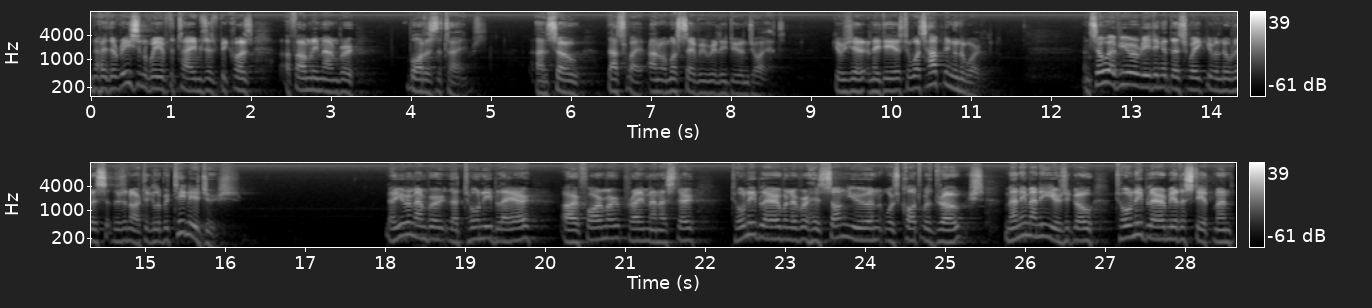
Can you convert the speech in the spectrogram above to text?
Now, the reason we have the Times is because a family member bought us the Times. And so that's why, and I must say, we really do enjoy it. Gives you an idea as to what's happening in the world. And so, if you're reading it this week, you will notice there's an article about teenagers. Now, you remember that Tony Blair, our former Prime Minister, Tony Blair, whenever his son Euan was caught with drugs many, many years ago, Tony Blair made a statement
